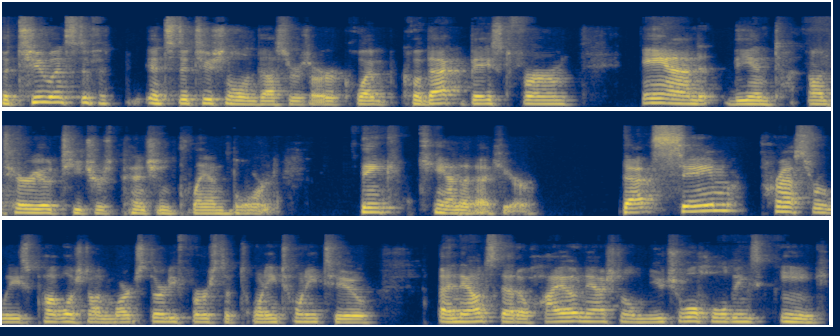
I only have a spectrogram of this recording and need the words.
The two inst- institutional investors are Quebec based firm and the Ontario Teachers Pension Plan Board. Think Canada here. That same press release published on March 31st of 2022 announced that Ohio National Mutual Holdings Inc.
